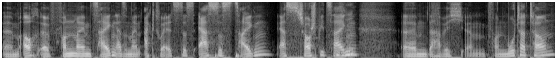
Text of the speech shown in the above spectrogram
Ähm, auch äh, von meinem Zeigen, also mein aktuellstes, erstes Zeigen, erstes Schauspielzeigen. Ähm, da habe ich ähm, von Motortown,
